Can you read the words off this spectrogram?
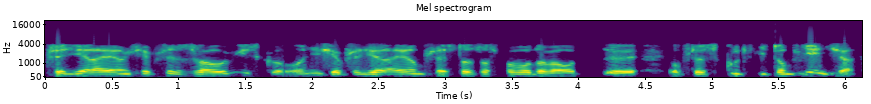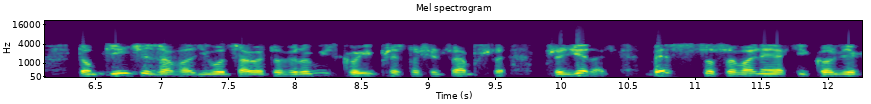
przedzierają się przez zwałowisko. Oni się przedzierają przez to, co spowodowało e, przez skutki tąpnięcia. Tąpnięcie zawaliło całe to wyrobisko i przez to się trzeba prze, przedzierać. Bez stosowania jakichkolwiek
